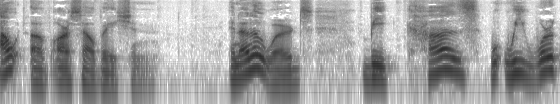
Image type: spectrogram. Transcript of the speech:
out of our salvation. In other words, because we work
